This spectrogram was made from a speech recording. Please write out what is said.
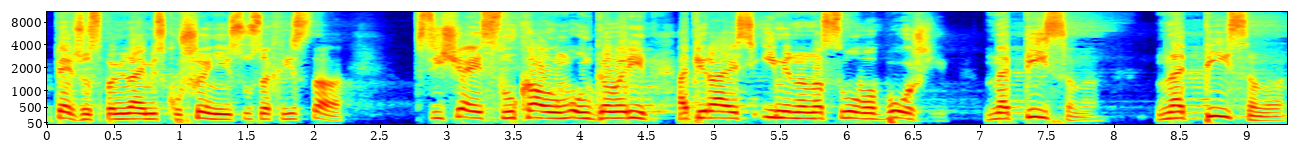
Опять же, вспоминаем искушение Иисуса Христа. Встречаясь с лукавым, он говорит, опираясь именно на Слово Божье. Написано, написано,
